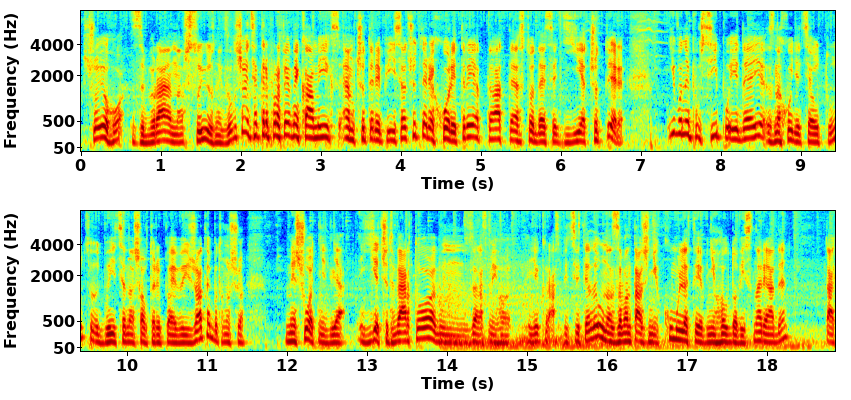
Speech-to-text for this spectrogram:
що його забирає наш союзник. Залишається три противника AMX М454, Хорі 3 та Т-110Е4. І вони по всі, по ідеї, знаходяться отут. Боїться наш автореплей виїжджати, бо тому що ми шотні для Є4. Він зараз ми його якраз підсвітили. У нас завантажені кумулятивні голдові снаряди. Так,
